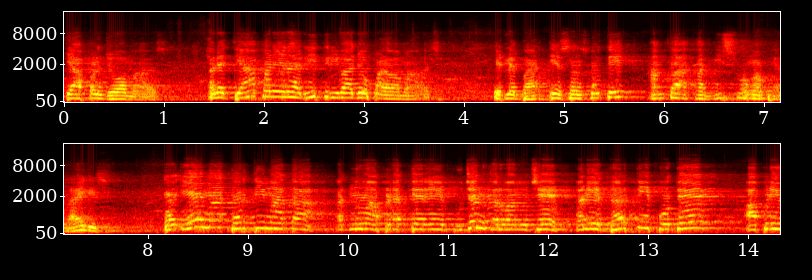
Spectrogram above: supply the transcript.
ત્યાં પણ જોવામાં આવે છે. અને ત્યાં પણ એના રીત રિવાજો પાડવામાં આવે છે. એટલે ભારતીય સંસ્કૃતિ આમ તો આખા વિશ્વમાં ફેલાયેલી છે. તો એ માં ધરતી માતા નું આપણે અત્યારે પૂજન કરવાનું છે અને ધરતી પોતે આપણી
